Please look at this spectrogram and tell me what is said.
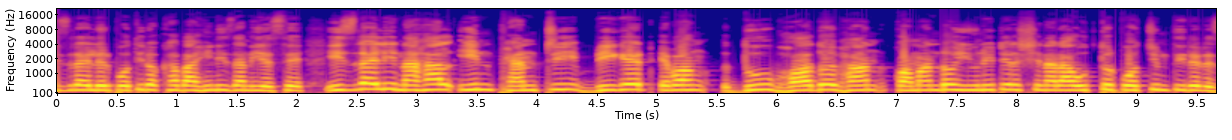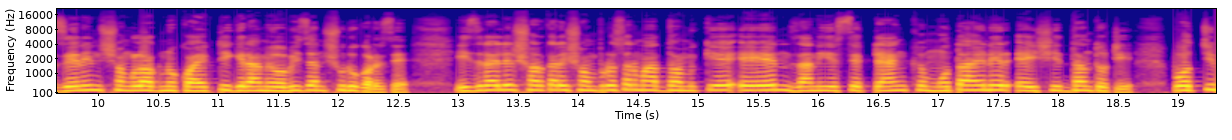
ইসরায়েলের প্রতিরক্ষা বাহিনী জানিয়েছে, ইসরায়েলি নাহাল ইনফ্যান্ট্রি ব্রিগেড এবং দু ভদভান কমান্ডো ইউনিটের সেনারা উত্তর পশ্চিম তীরের জেনিন সংলগ্ন কয়েকটি গ্রামে অভিযান শুরু করেছে। ইসরায়েলের সরকারি সম্প্রচার মাধ্যম কে এ এন জানিয়েছে, ট্যাঙ্ক মোতায়েনের এই সিদ্ধান্তটি পশ্চিম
